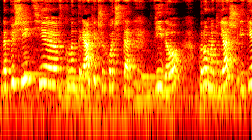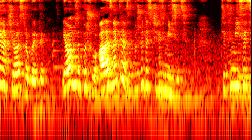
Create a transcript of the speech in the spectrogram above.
напишіть е, в коментарях, якщо хочете відео про макіяж, який я навчилась робити. Я вам запишу, але знаєте, я запишу десь через місяць. Через місяць.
